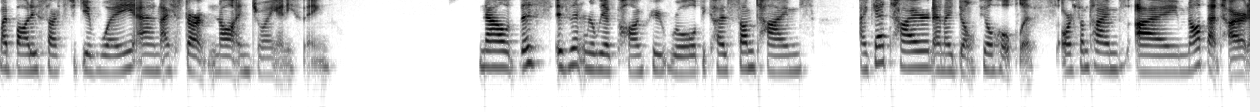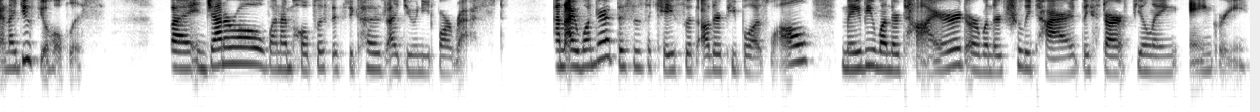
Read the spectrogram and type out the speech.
My body starts to give way and I start not enjoying anything. Now, this isn't really a concrete rule because sometimes I get tired and I don't feel hopeless, or sometimes I'm not that tired and I do feel hopeless. But in general, when I'm hopeless, it's because I do need more rest. And I wonder if this is the case with other people as well. Maybe when they're tired or when they're truly tired, they start feeling angry.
